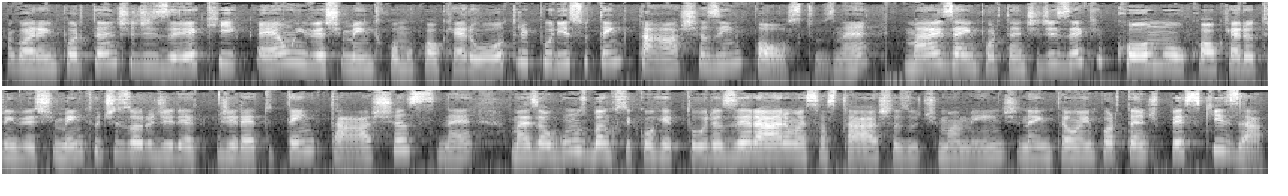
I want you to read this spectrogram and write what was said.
Agora, é importante dizer que é um investimento como qualquer outro e por isso tem taxas e impostos, né? Mas é importante dizer que, como qualquer outro investimento, o Tesouro Direto tem taxas, né? Mas alguns bancos e corretoras zeraram essas taxas ultimamente, né? Então é importante pesquisar.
